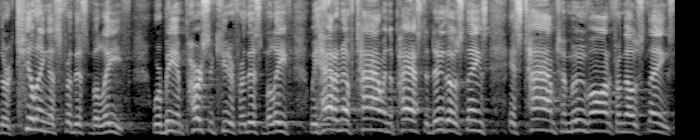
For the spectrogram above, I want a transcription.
They're killing us for this belief. We're being persecuted for this belief. We had enough time in the past to do those things. It's time to move on from those things.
